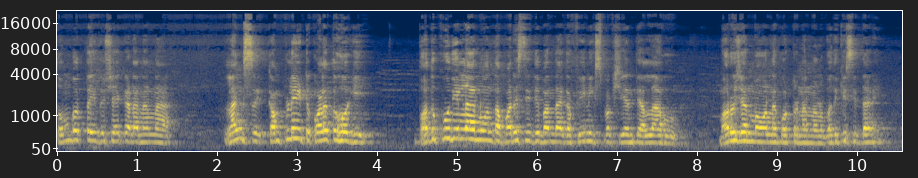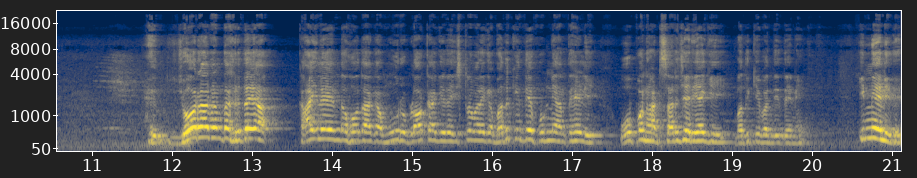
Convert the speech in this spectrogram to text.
ತೊಂಬತ್ತೈದು ಶೇಕಡ ನನ್ನ ಲಂಗ್ಸ್ ಕಂಪ್ಲೀಟ್ ಕೊಳೆತು ಹೋಗಿ ಬದುಕುವುದಿಲ್ಲ ಅನ್ನುವಂಥ ಪರಿಸ್ಥಿತಿ ಬಂದಾಗ ಫೀನಿಕ್ಸ್ ಪಕ್ಷಿಯಂತೆ ಅಲ್ಲಾಹು ಮರುಜನ್ಮವನ್ನು ಕೊಟ್ಟು ನನ್ನನ್ನು ಬದುಕಿಸಿದ್ದಾನೆ. ಜೋರಾದಂಥ ಹೃದಯ ಕಾಯಿಲೆಯಿಂದ ಹೋದಾಗ ಮೂರು ಬ್ಲಾಕ್ ಆಗಿದೆ, ಇಷ್ಟರವರೆಗೆ ಬದುಕಿದ್ದೇ ಪುಣ್ಯ ಅಂತ ಹೇಳಿ ಓಪನ್ ಹಾರ್ಟ್ ಸರ್ಜರಿಯಾಗಿ ಬದುಕಿ ಬಂದಿದ್ದೇನೆ. ಇನ್ನೇನಿದೆ?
